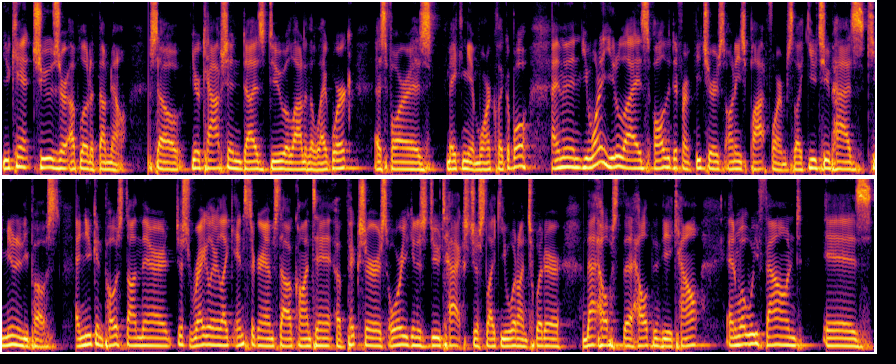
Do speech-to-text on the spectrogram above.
you can't choose or upload a thumbnail. So your caption does do a lot of the legwork as far as making it more clickable. And then you want to utilize all the different features on each platform. So like YouTube has community posts and you can post on there just regular like Instagram style content of pictures, or you can just do text just like you would on Twitter. That helps the health of the account. And what we found is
